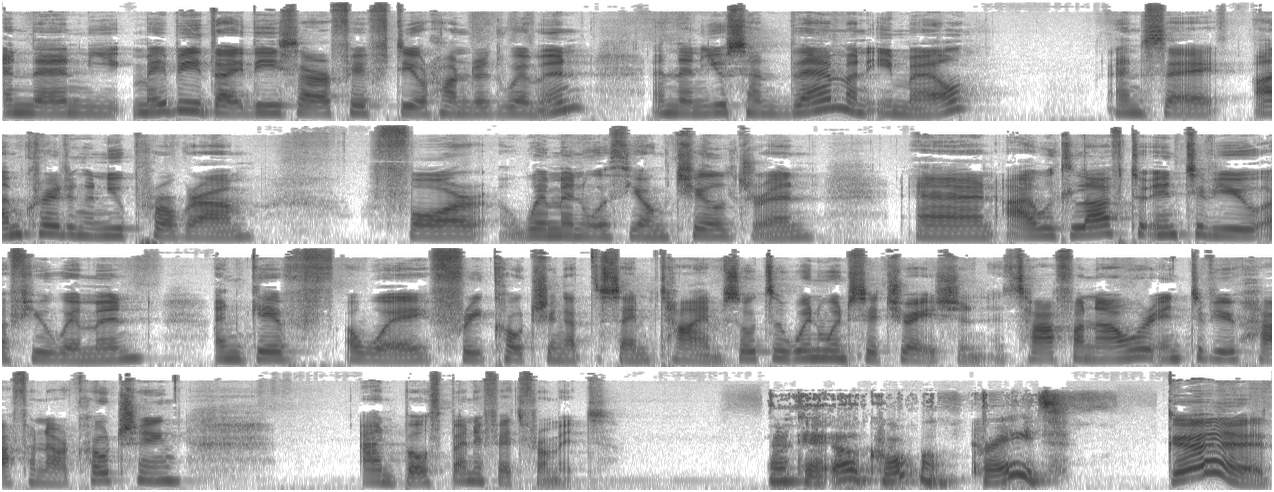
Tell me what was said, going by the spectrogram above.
And then maybe the, these are 50 or 100 women and then you send them an email and say i'm creating a new program for women with young children and i would love to interview a few women and give away free coaching at the same time. So it's a win-win situation. It's half an hour interview half an hour coaching and both benefit from it. Okay. Oh cool. Great Good.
